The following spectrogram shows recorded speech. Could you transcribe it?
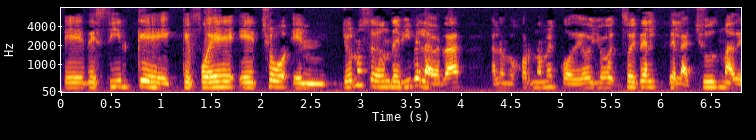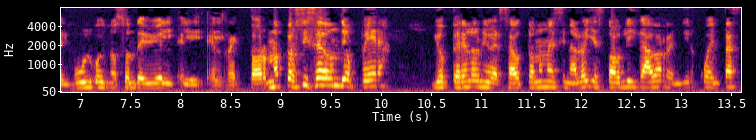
eh, decir que, que fue hecho en, yo no sé dónde vive, la verdad, a lo mejor no me codeo, yo soy de la chusma, del vulgo y no sé dónde vive el, el, rector, ¿no? Pero sí sé dónde opera, y opera en la Universidad Autónoma de Sinaloa y está obligado a rendir cuentas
